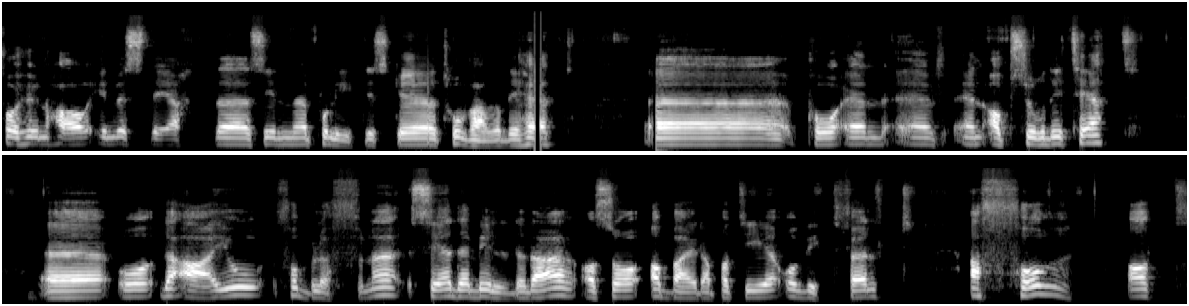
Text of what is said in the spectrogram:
for hun har investert sin politiske troverdighet på en, en absurditet Eh, og det er jo forbløffende. Se det bildet der. Altså Arbeiderpartiet og Huitfeldt er for at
